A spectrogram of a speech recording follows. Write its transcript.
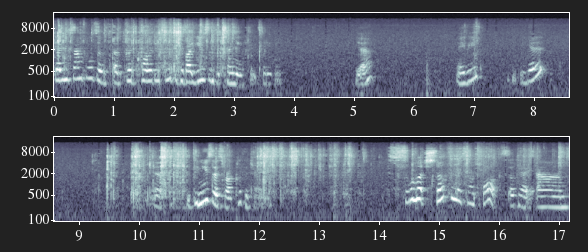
getting samples of, of good quality food because I use them for training foods. What do you think? Yeah? Maybe? You get it? Yeah. You can use those for our clicker training. So much stuff in this lunch box. Okay, um,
